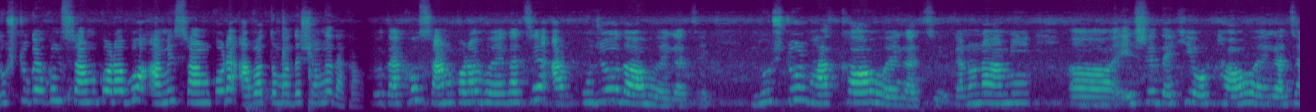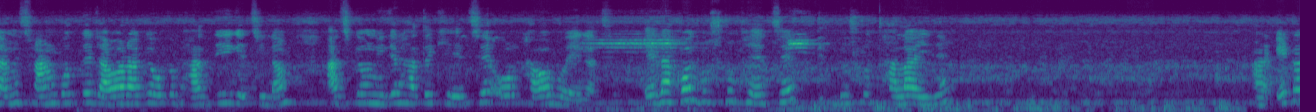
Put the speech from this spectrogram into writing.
দুষ্টুকে এখন স্নান করাবো, আমি স্নান করে আবার তোমাদের সঙ্গে দেখা তো দেখো, স্নান করা হয়ে গেছে আর পুজোও দেওয়া হয়ে গেছে। দুষ্টুর ভাত খাওয়া হয়ে গেছে। কেননা আমি এসে দেখি ওর খাওয়া হয়ে গেছে। আমি স্নান করতে যাওয়ার আগে ওকে ভাত দিয়ে গেছিলাম। আজকে ও নিজের হাতে খেয়েছে, ওর খাওয়া হয়ে গেছে। এ দেখো, দুষ্টু খেয়েছে। দুষ্টুর থালা এই যে। আর এটা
